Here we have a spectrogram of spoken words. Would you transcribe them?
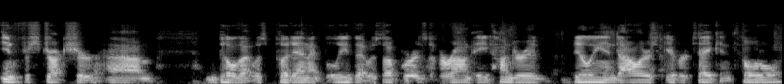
infrastructure, um, bill that was put in. I believe that was upwards of around 800 billion dollars, give or take, in total.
